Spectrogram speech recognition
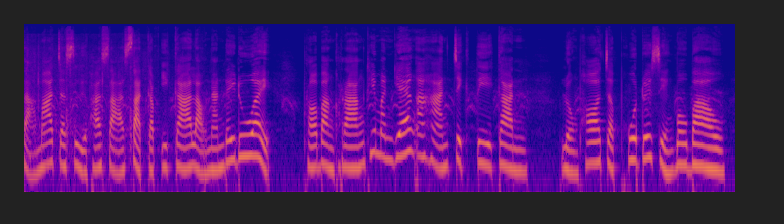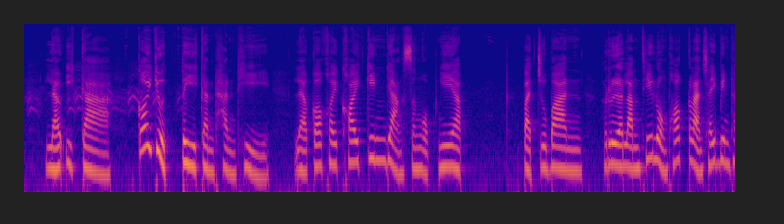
สามารถจะสื่อภาษาสัตว์กับอีกาเหล่านั้นได้ด้วย เพราะบางครั้งที่มันแย่งอาหารจิกตีกัน หลวงพ่อจะพูดด้วยเสียงเบาๆ แล้วอีกาก็หยุดตีกันทันที แล้วก็ค่อยๆกินอย่างสงบเงียบ ปัจจุบัน เรือลำที่หลวงพ่อกลั่นใช้บินท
